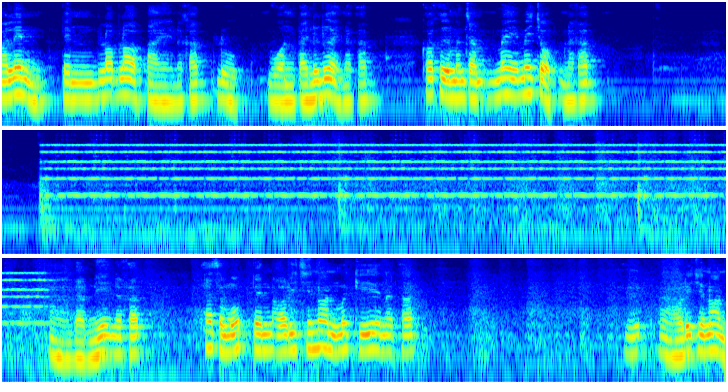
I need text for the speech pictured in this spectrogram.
มาเล่นเป็นรอบๆไปนะครับลูปวนไปเรื่อยๆนะครับ ก็คือมันจะไม่ไม่จบนะครับแบบนี้นะครับ ถ้าสมมติเป็นออริจินอลเมื่อกี้นะครับ อ่าออริจินอล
